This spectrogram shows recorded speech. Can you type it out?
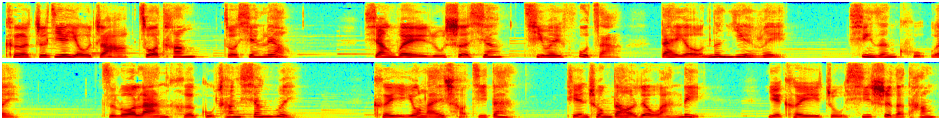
可直接油炸、做汤、做馅料，香味如麝香，气味复杂，带有嫩叶味、杏仁苦味、紫罗兰和谷仓香味，可以用来炒鸡蛋，填充到肉丸里，也可以煮西式的汤、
